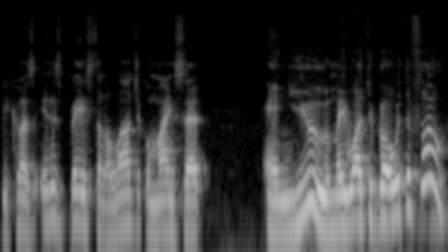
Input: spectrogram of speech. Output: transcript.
because it is based on a logical mindset, and you may want to go with the flow.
